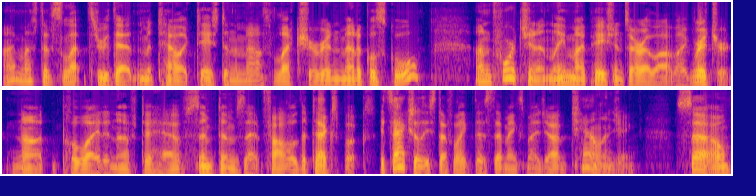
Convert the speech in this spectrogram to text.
I must have slept through that metallic taste in the mouth lecture in medical school. Unfortunately, my patients are a lot like Richard, not polite enough to have symptoms that follow the textbooks. It's actually stuff like this that makes my job challenging. So,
